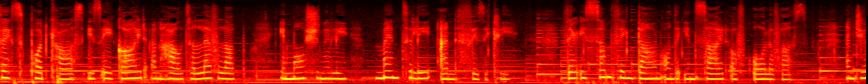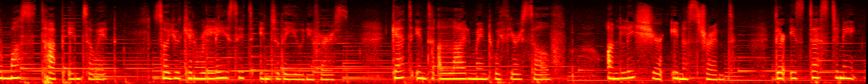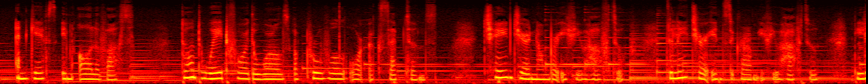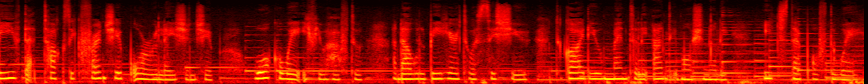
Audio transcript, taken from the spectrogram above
This podcast is a guide on how to level up emotionally, mentally, and physically. There is something down on the inside of all of us, and you must tap into it so you can release it into the universe. Get into alignment with yourself. Unleash your inner strength. There is destiny and gifts in all of us. Don't wait for the world's approval or acceptance. Change your number if you have to. Delete your Instagram if you have to. Leave that toxic friendship or relationship. Walk away if you have to, and I will be here to assist you, to guide you mentally and emotionally each step of the way.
